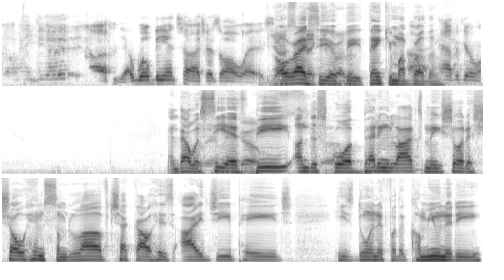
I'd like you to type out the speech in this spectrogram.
y'all be good. Uh, yeah, we'll be in touch as always. Yes, All right, CFB. Thank you, my All right, brother. have a good one. And that was CFB underscore betting locks. Make sure to show him some love. Check out his IG page. He's doing it for the community.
